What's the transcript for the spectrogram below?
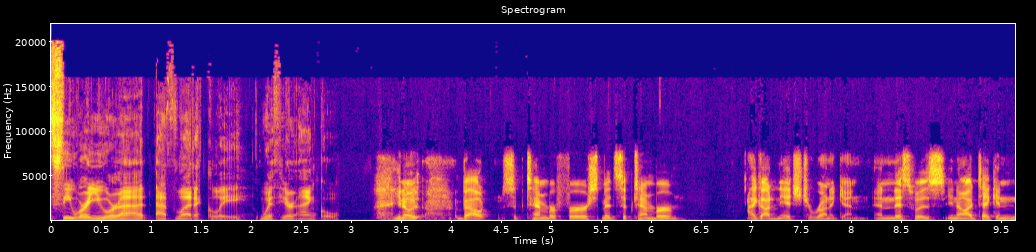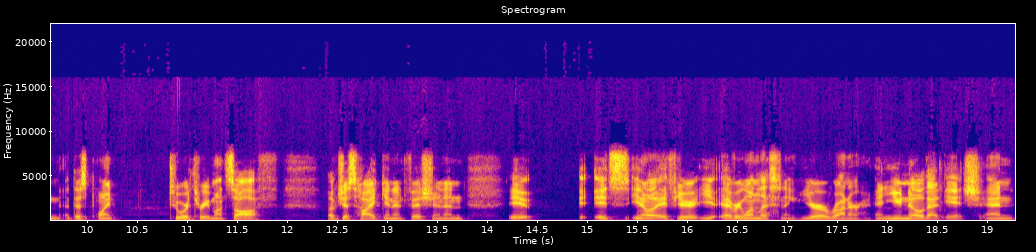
see where you were at athletically with your ankle? You know, about September 1st, mid September, I got an itch to run again. And this was, you know, I'd taken at this point two or three months off of just hiking and fishing. And it, it's you know if you're you, everyone listening you're a runner and you know that itch and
